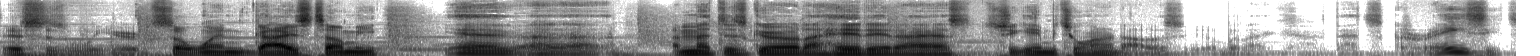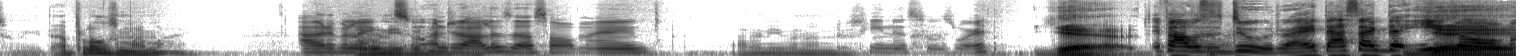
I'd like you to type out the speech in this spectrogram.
"This is weird." So when guys tell me, "Yeah, uh, I met this girl, I hit it, I asked, she gave me two hundred dollars," but like, that's crazy to me. That blows my mind. I would have been I like, even- two hundred dollars. That's all my I don't even understand. penis was worth. Yeah, If I was a dude, right? That's like the ego, yeah, yeah,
